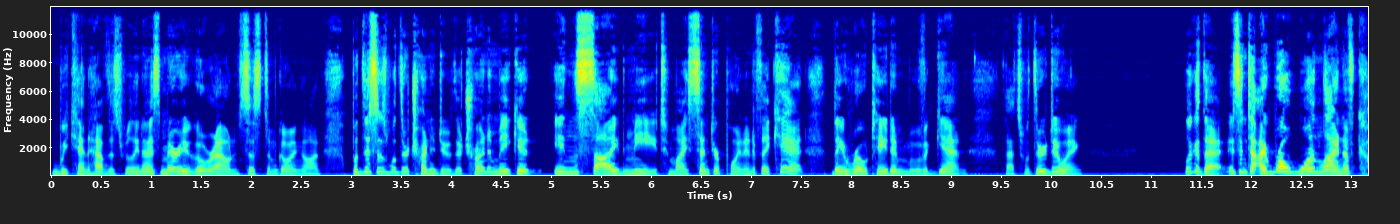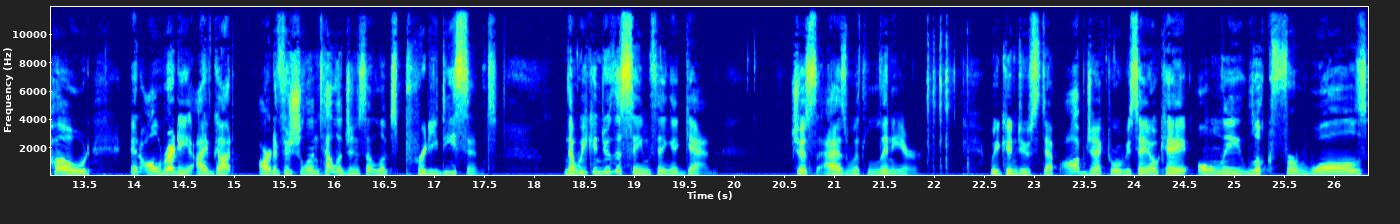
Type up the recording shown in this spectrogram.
we can have this really nice merry-go-round system going on. But this is what they're trying to do. They're trying to make it inside me to my center point, and if they can't, they rotate and move again. That's what they're doing. Look at that. Isn't it? I wrote one line of code and already I've got artificial intelligence that looks pretty decent. Now we can do the same thing again, just as with linear. We can do step object where we say, okay, only look for walls,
